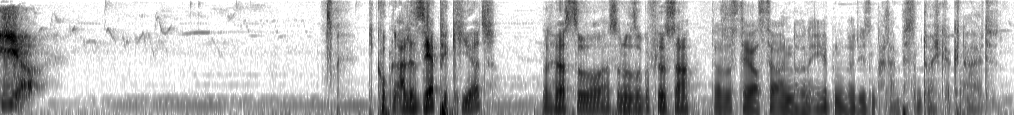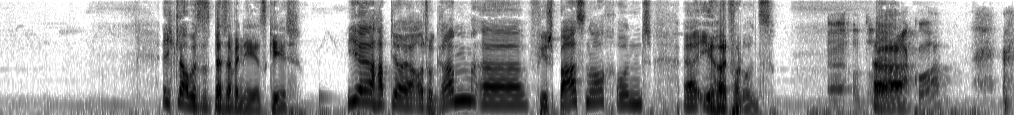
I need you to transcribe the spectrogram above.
ihr. Die gucken alle sehr pikiert. Dann hörst du, hast du nur so Geflüster. Das ist der aus der anderen Ebene. Die sind alle ein bisschen durchgeknallt. Ich glaube, es ist besser, wenn ihr jetzt geht. Hier habt ihr euer Autogramm. Äh, viel Spaß noch und äh, ihr hört von uns. Äh, und und Äh, Akor?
